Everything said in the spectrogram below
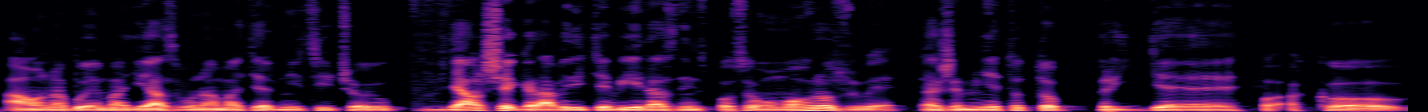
a ona bude mať jazvu na maternici, čo ju v ďalšej gravidite výrazným spôsobom ohrozuje. Takže mne toto príde ako,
